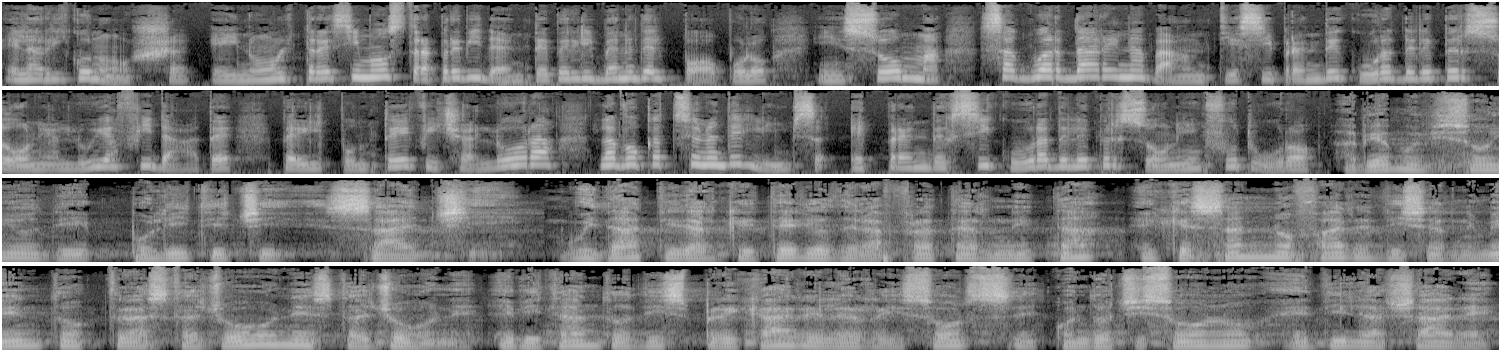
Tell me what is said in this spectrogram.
e la riconosce e inoltre si mostra previdente per il bene del popolo, insomma sa guardare in avanti e si prende cura delle persone a lui affidate. Per il pontefice allora la vocazione dell'Inps è prendersi cura delle persone in futuro. Abbiamo bisogno di politici saggi guidati dal criterio della fraternità e che sanno fare discernimento tra stagione e stagione, evitando di sprecare le risorse quando ci sono e di lasciare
